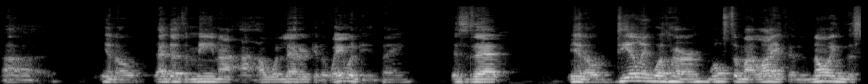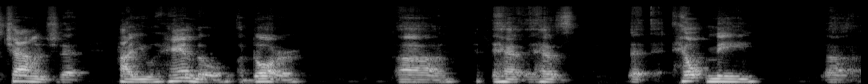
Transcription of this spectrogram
Uh, you know, that doesn't mean I, I would let her get away with anything. Is that, you know, dealing with her most of my life and knowing this challenge that how you handle a daughter uh, has, has uh, helped me, uh,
